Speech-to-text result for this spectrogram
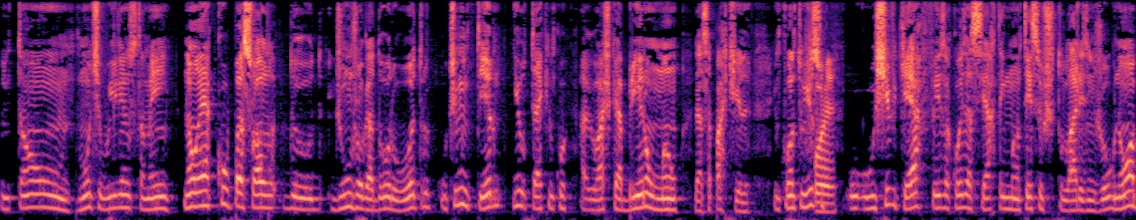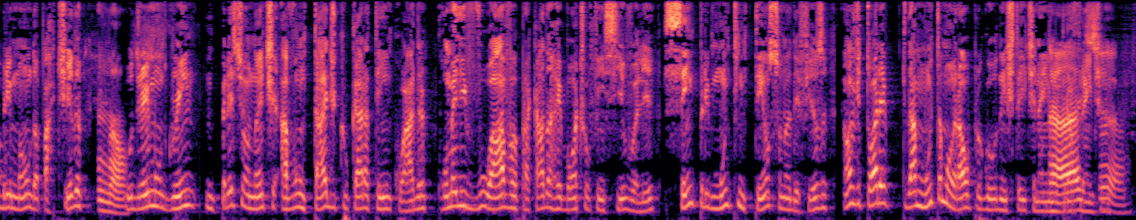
Então, Monte Williams também não é culpa só do, de um jogador ou outro, o time inteiro e o técnico, eu acho que abriram mão dessa partida. Enquanto isso, o, o, Steve Kerr fez a coisa certa em manter seus titulares em jogo, não abrir mão da partida. Não. O Draymond Green, impressionante a vontade que o cara tem em quadra, como ele voava para cada rebote ofensivo ali, sempre muito intenso na defesa. É uma vitória que dá muita moral pro Golden State, né, indo ah, pra frente. Né? É.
